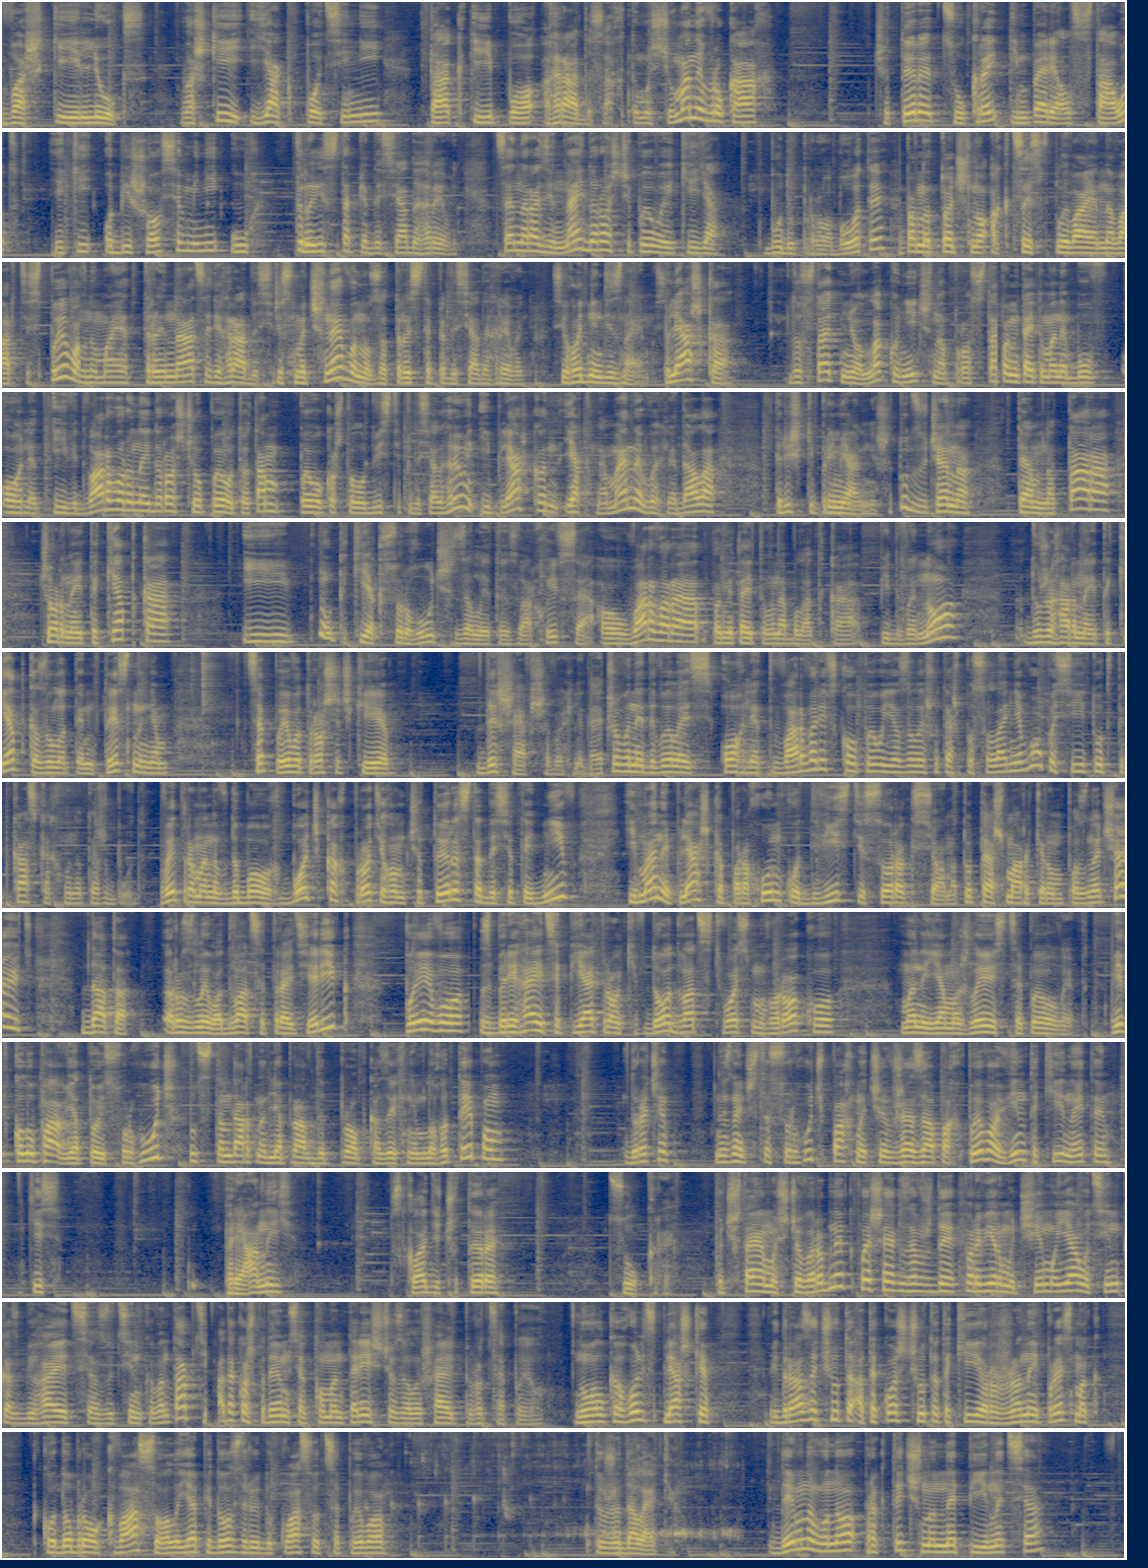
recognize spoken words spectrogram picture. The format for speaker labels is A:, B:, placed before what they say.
A: важкий люкс. Важкий як по ціні, так і по градусах. Тому що в мене в руках 4 цукри Imperial Stout, який обійшовся в мені у 350 гривень. Це наразі найдорожче пиво, яке я буду пробувати. Напевно, точно акциз впливає на вартість пива. Воно має 13 градусів. Чи смачне воно за 350 гривень? Сьогодні дізнаємось. Пляшка достатньо лаконічна, проста. Пам'ятаєте, у мене був огляд і від варвару найдорожчого пива, то там пиво коштувало 250 гривень, і пляшка, як на мене, виглядала трішки преміальніше. Тут, звичайно, темна тара, чорна етикетка. І ну, такі, як сургуч, залитий зверху, і все. А у варвара, пам'ятаєте, вона була така під вино, дуже гарна етикетка з золотим тисненням. Це пиво трошечки дешевше виглядає. Якщо ви не дивились огляд варварівського пива, я залишу теж посилання в описі, і тут в підказках воно теж буде. Витримане в дубових бочках протягом 410 днів, і в мене пляшка по рахунку 247. Тут теж маркером позначають. Дата розливу 23 рік. Пиво зберігається 5 років до 28-го року. У мене є можливість це пиво випити. Відколупав я той сургуч. Тут стандартна для правди пробка з їхнім логотипом. До речі, не знаю, чи це сургуч пахне, чи вже запах пива. Він такий, знаєте, якийсь пряний в складі 4 цукри. Почитаємо, що виробник пише, як завжди. Перевіримо, чи моя оцінка збігається з оцінкою в Антапті, а також подивимося коментарі, що залишають про це пиво. Ну, алкоголь з пляшки відразу чути, а також чути такий ржаний присмак такого доброго квасу, але я підозрюю до квасу це пиво дуже далеке. Дивно, воно практично не піниться.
